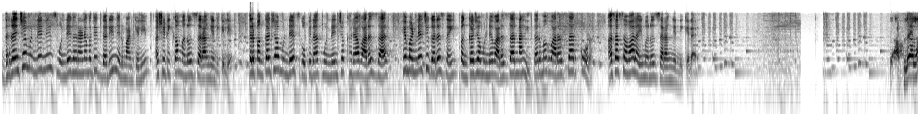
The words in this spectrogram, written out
धनंजय मुंडेंनीच मुंडे घराण्यामध्ये दरी निर्माण केली अशी टीका मनोज जरांग यांनी केली आहे. तर पंकजा मुंडेच गोपीनाथ मुंडेंच्या खऱ्या वारसदार हे म्हणण्याची गरज नाही पंकजा मुंडे वारसदार नाही तर मग वारसदार कोण? असा सवालही मनोज जरांग यांनी केलाय. आपल्याला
